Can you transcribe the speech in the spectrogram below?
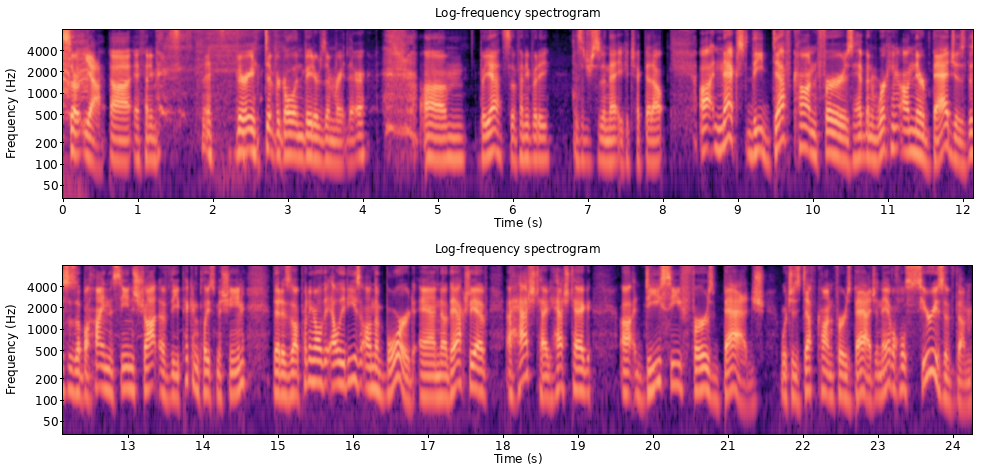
So yeah, uh, if anybody, it's very typical Invader Zim right there. Um, but yeah, so if anybody is interested in that, you can check that out. Uh, next, the DEF CON furs have been working on their badges. This is a behind-the-scenes shot of the pick and place machine that is uh, putting all the LEDs on the board, and uh, they actually have a hashtag hashtag uh, DC Furs badge, which is DEF CON Furs badge, and they have a whole series of them.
